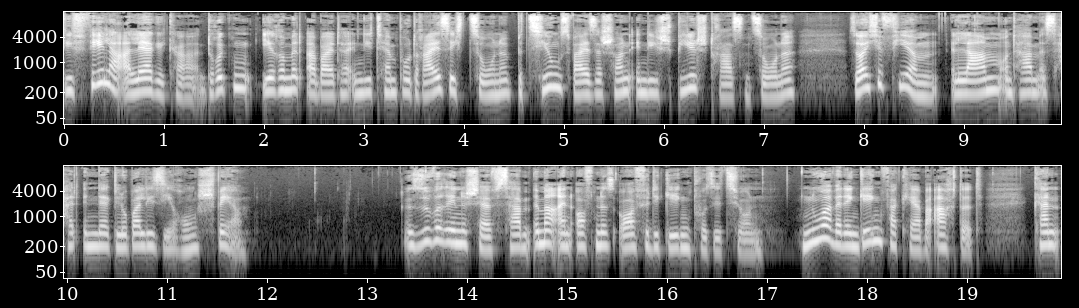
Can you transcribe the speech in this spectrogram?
Die Fehlerallergiker drücken ihre Mitarbeiter in die Tempo-30-Zone beziehungsweise schon in die Spielstraßenzone. Solche Firmen lahmen und haben es halt in der Globalisierung schwer. Souveräne Chefs haben immer ein offenes Ohr für die Gegenposition. Nur wer den Gegenverkehr beachtet, kann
